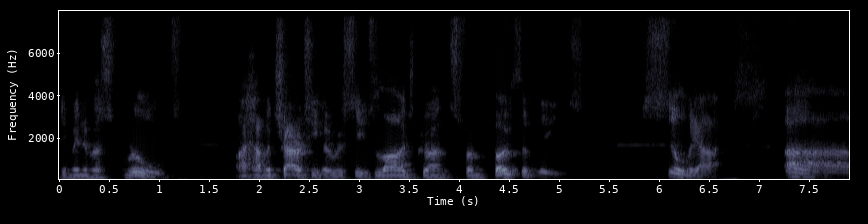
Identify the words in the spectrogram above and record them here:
de minimis rules? I have a charity who receives large grants from both of these. Sylvia, uh,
